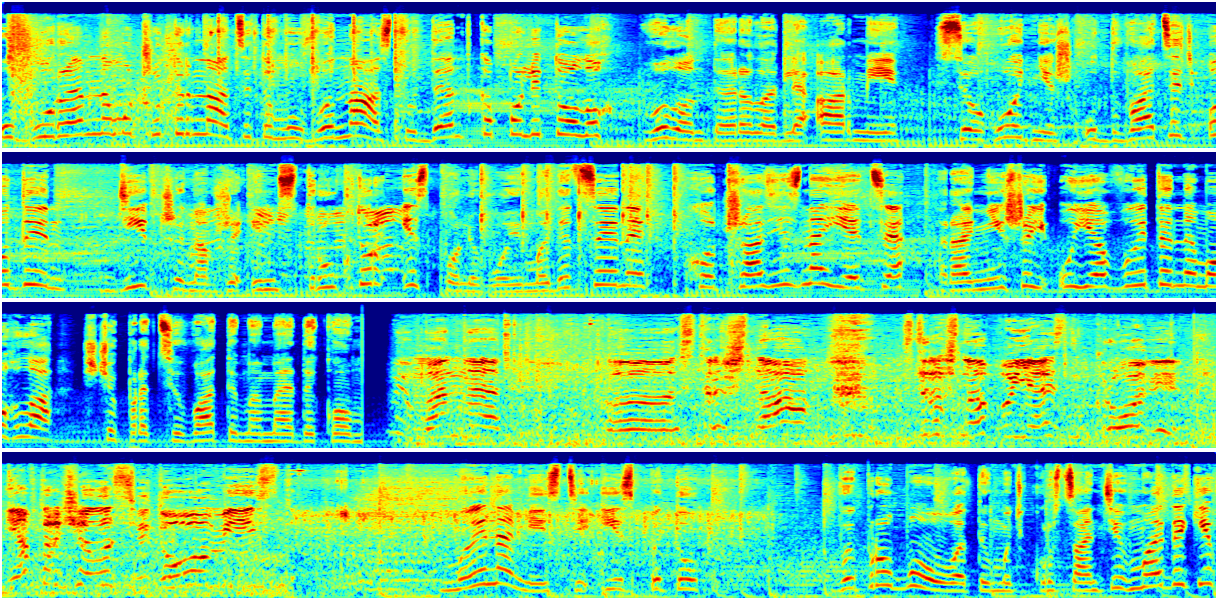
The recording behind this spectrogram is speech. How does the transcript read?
У буремному 14-му вона, студентка-політолог, волонтерила для армії. Сьогодні ж у 21 дівчина вже інструктор із польової медицини. Хоча зізнається, раніше й уявити не могла, що працюватиме медиком. У мене е, страшна, страшна боязнь крові. Я втрачала свідомість. Ми на місці іспиту. Випробовуватимуть курсантів медиків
